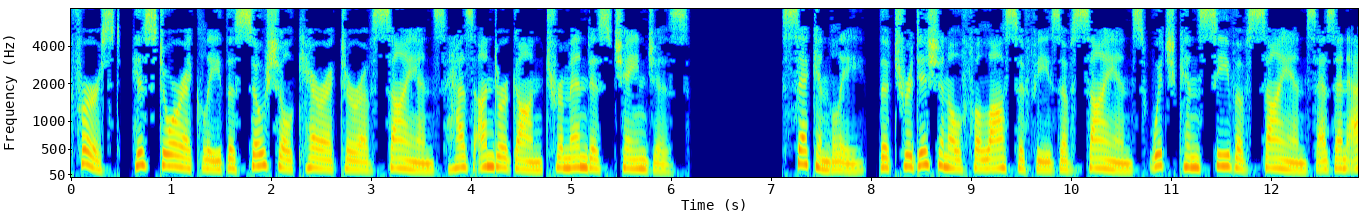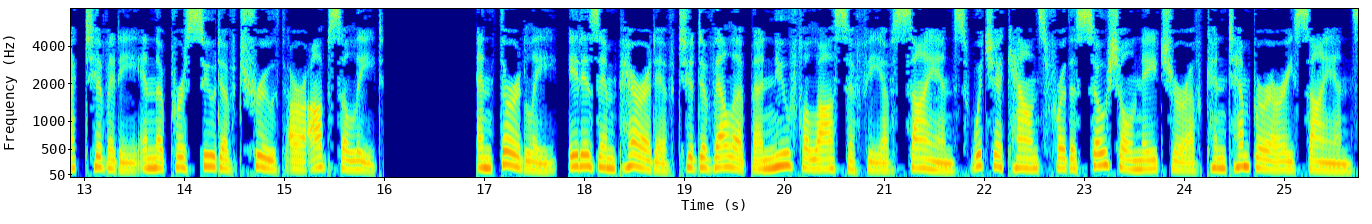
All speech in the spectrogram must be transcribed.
First, historically the social character of science has undergone tremendous changes. Secondly, the traditional philosophies of science which conceive of science as an activity in the pursuit of truth are obsolete. And thirdly, it is imperative to develop a new philosophy of science which accounts for the social nature of contemporary science.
